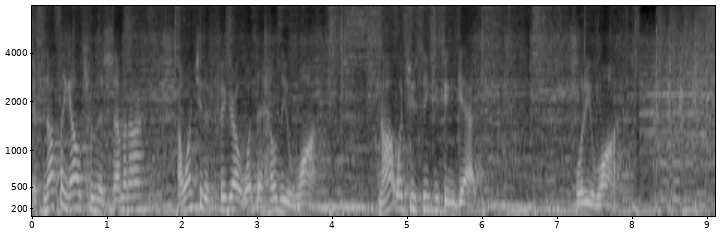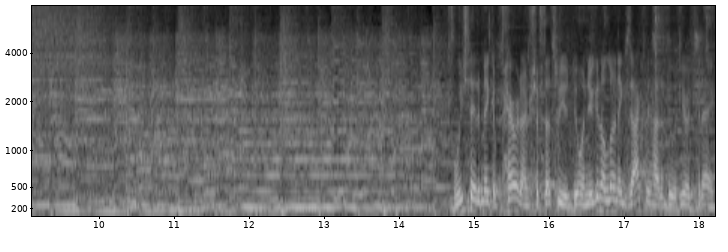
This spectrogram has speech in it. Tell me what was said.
If nothing else from this seminar, I want you to figure out what the hell do you want? Not what you think you can get. What do you want? We say to make a paradigm shift, that's what you're doing. You're going to learn exactly how to do it here today.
